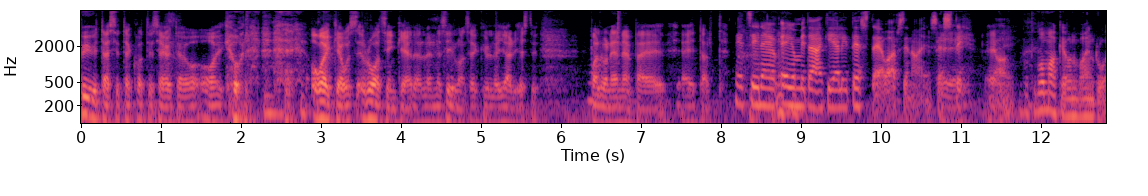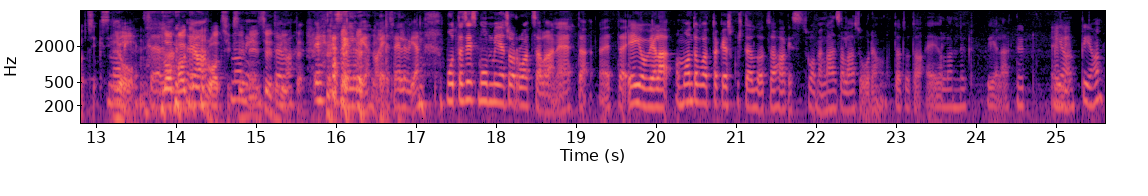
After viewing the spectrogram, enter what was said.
pyytää sitten kotiseutuoikeuden oikeus ruotsin kielelle, niin silloin se kyllä järjestyy paljon enempää ei, ei tarvitse. Niin, siinä ei, ei ole mitään kielitestejä varsinaisesti. Ei, ei. Joo. lomake on vain ruotsiksi. No niin, lomake on ruotsiksi, no niin, niin se riittää. Ehkä selviän, no ei selviä. Mutta siis mun mies on ruotsalainen, että, että ei ole vielä, on monta vuotta keskusteltu, että saa hakea Suomen kansalaisuuden, mutta tota, ei olla nyt vielä, nyt pian. Eli, pian.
